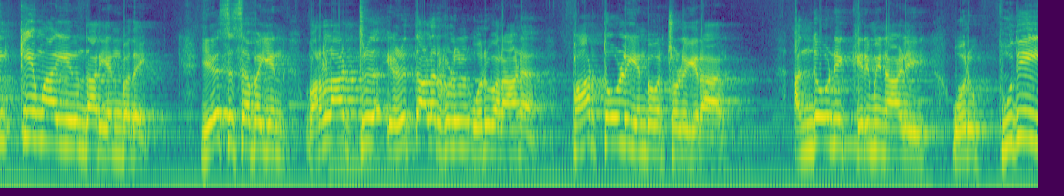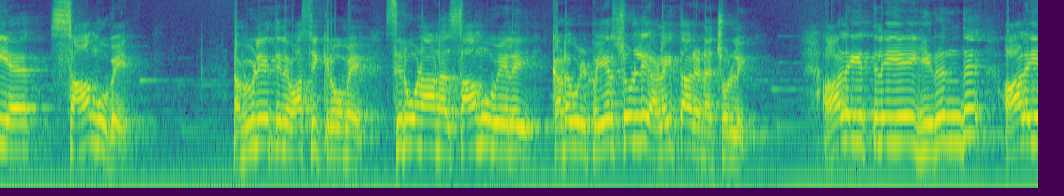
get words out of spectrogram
ஐக்கியமாக இருந்தார் என்பதை. இயேசு சபையின் வரலாற்று எழுத்தாளர்களுள் ஒருவரான பார்த்தோலு என்பவர் சொல்லுகிறார் அந்தோணி கிருமினாளி ஒரு புதிய சாமுவே நம் விவிலியத்தில் வாசிக்கிறோமே சிறுவனான சாமுவேலை கடவுள் பெயர் சொல்லி அழைத்தார் என சொல்லி. ஆலயத்திலேயே இருந்து ஆலய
